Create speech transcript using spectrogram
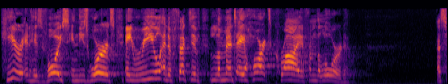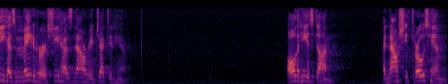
hear in his voice, in these words, a real and effective lament, a heart cry from the Lord. As he has made her, she has now rejected him. All that he has done. And now she throws him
